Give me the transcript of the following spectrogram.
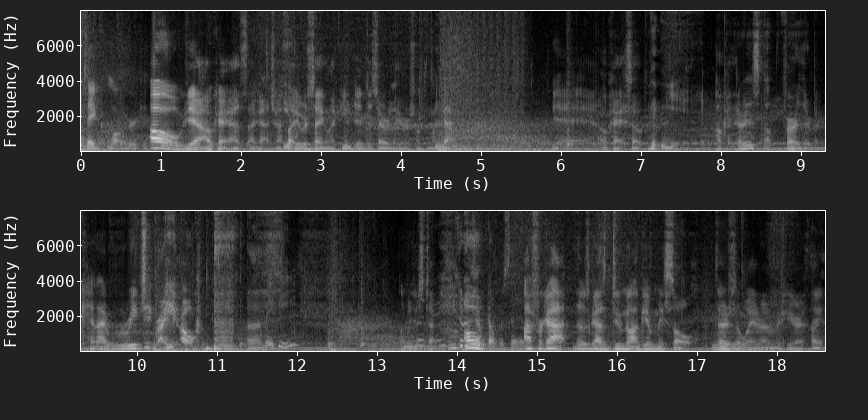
take longer. To... Oh, yeah, okay, I, I got you. I thought you were saying like you did this earlier or something like No. that. Yeah, okay, so. yeah. Okay, there is up further, but can I reach it right here? Oh, Uh, maybe. let me just. Uh, You could've oh, jumped off his head. I forgot. Those guys do not give me soul. There's a way right over here, I think.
